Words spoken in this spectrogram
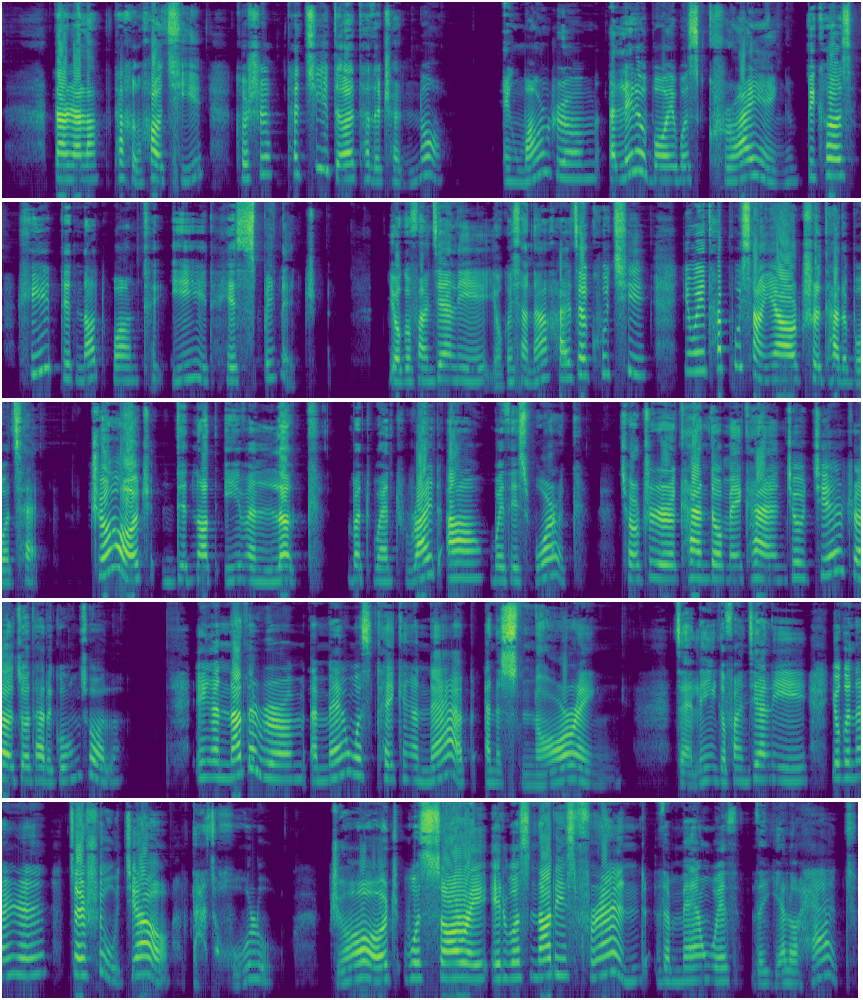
当然了，他很好奇，可是他记得他的承诺。In one room, a little boy was crying because he did not want to eat his spinach. 有个房间里有个小男孩在哭泣，因为他不想要吃他的菠菜。George did not even look, but went right on with his work. 乔治看都没看，就接着做他的工作了。In another room, a man was taking a nap and snoring. 在另一个房间里，有个男人在睡午觉，打着呼噜。George was sorry it was not his friend, the man with the yellow hat.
